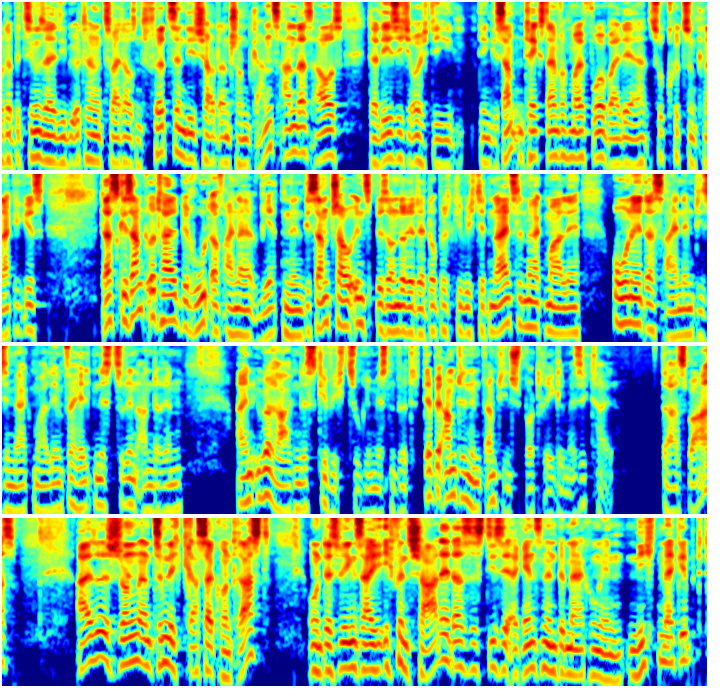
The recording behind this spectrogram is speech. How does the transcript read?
oder beziehungsweise die Beurteilung 2014, die schaut dann schon ganz anders aus. Da lese ich euch die, den gesamten Text einfach mal vor, weil der so kurz und knackig ist. Das Gesamturteil beruht auf einer wertenden Gesamtschau, insbesondere der doppelt gewichteten Einzelmerkmale, ohne dass einem diese Merkmale im Verhältnis zu den anderen ein überragendes Gewicht zugemessen wird. Der Beamte nimmt am Dienstsport regelmäßig teil. Das war's. Also ist schon ein ziemlich krasser Kontrast. Und deswegen sage ich, ich finde es schade, dass es diese ergänzenden Bemerkungen nicht mehr gibt.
